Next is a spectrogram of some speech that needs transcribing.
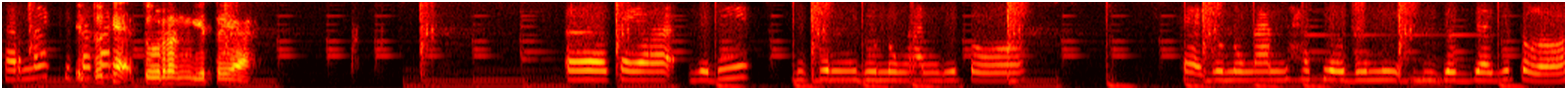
karena kita Itu kan kayak turun gitu ya. eh, kayak jadi bikin gunungan gitu. Kayak gunungan hasil bumi di Jogja gitu loh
